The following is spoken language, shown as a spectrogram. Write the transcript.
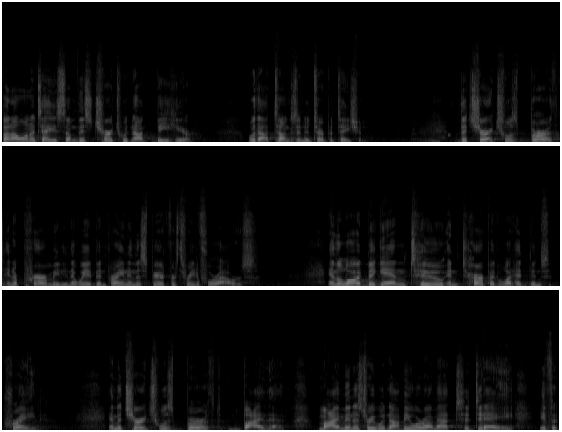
but I want to tell you something this church would not be here without tongues and interpretation. The church was birthed in a prayer meeting that we had been praying in the Spirit for three to four hours. And the Lord began to interpret what had been prayed. And the church was birthed by that. My ministry would not be where I'm at today if it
